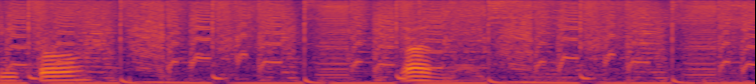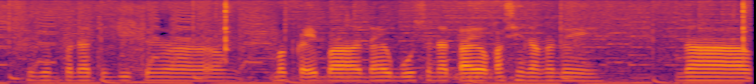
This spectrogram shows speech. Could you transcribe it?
Dito. Yan. Lagyan pa natin dito ng magkaiba. Nahubusan na tayo kasi ng ano eh. ng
